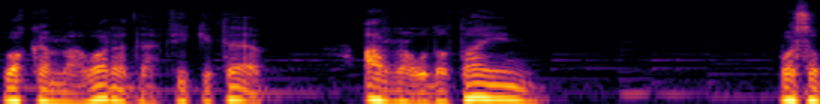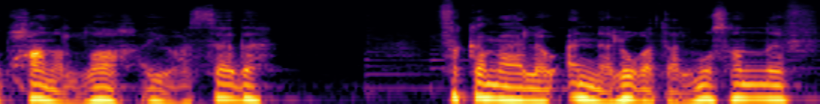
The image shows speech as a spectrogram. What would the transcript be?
وكما ورد في كتاب الروضتين وسبحان الله أيها السادة فكما لو أن لغة المصنف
